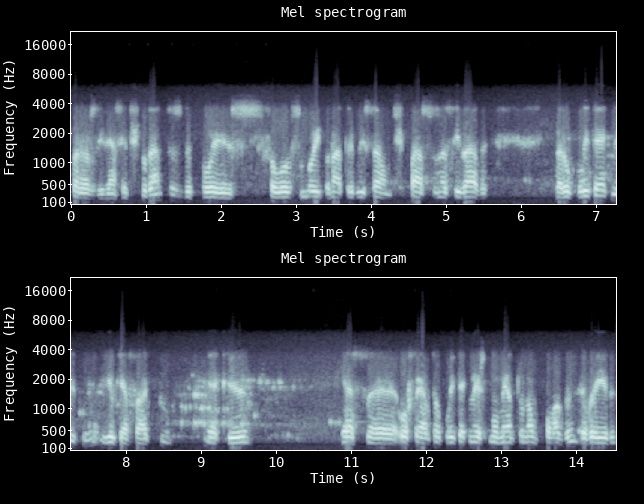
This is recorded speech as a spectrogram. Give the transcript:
para a residência de estudantes. Depois falou-se muito na atribuição de espaços na cidade para o Politécnico e o que é facto é que essa oferta ao Politécnico neste momento não pode abrir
